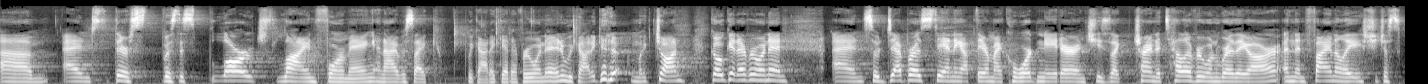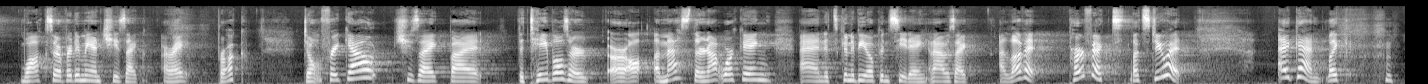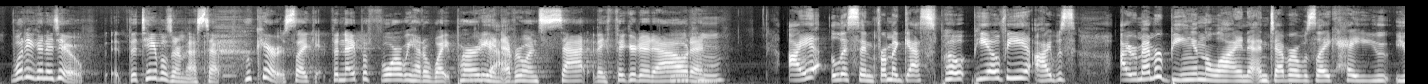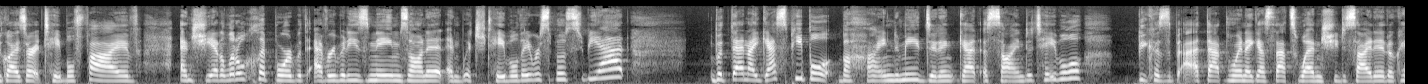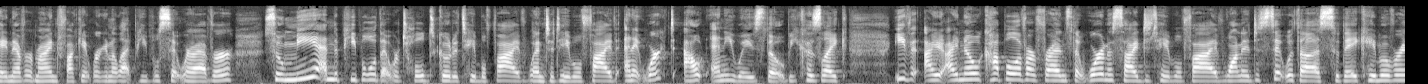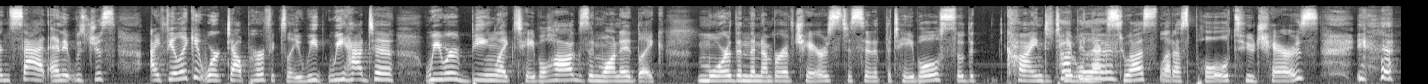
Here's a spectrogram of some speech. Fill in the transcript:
Um, and there was this large line forming, and I was like, we got to get everyone in. We got to get it. I'm like, John, go get everyone in. And so Deborah's standing up there, my coordinator, and she's like trying to tell everyone where they are. And then finally, she just walks over to me and she's like, all right, Brooke, don't freak out. She's like, but the tables are, are a mess. They're not working, and it's going to be open seating. And I was like, I love it. Perfect. Let's do it. Again, like, what are you going to do? The tables are messed up. Who cares? Like, the night before, we had a white party, and everyone sat, they figured it out, and mm-hmm. I listen from a guest po- POV. I was, I remember being in the line, and Deborah was like, "Hey, you you guys are at table five. and she had a little clipboard with everybody's names on it and which table they were supposed to be at. But then I guess people behind me didn't get assigned a table because at that point, I guess that's when she decided, okay, never mind, fuck it, we're gonna let people sit wherever. So me and the people that were told to go to table five went to table five, and it worked out anyways, though, because like even I, I know a couple of our friends that weren't assigned to table five wanted to sit with us, so they came over and sat, and it was just I feel like it worked out perfectly. We we had to we were being like table hogs and wanted like more than the number of chairs to sit at the table, so the kind table next to us let us pull two chairs.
